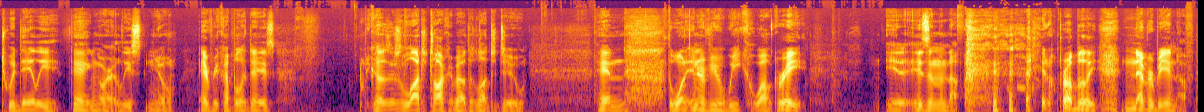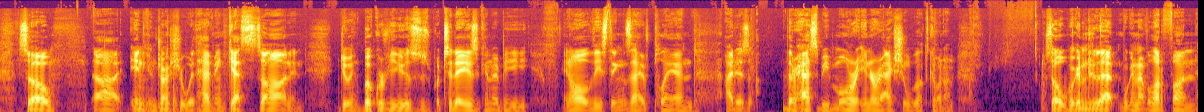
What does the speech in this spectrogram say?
to a daily thing, or at least, you know, every couple of days, because there's a lot to talk about, there's a lot to do. And the one interview a week, while great, it isn't enough. It'll probably never be enough. So, uh, in conjunction with having guests on and doing book reviews, is what today is going to be, and all of these things I've planned, I just there has to be more interaction with what's going on. So we're gonna do that. We're gonna have a lot of fun,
